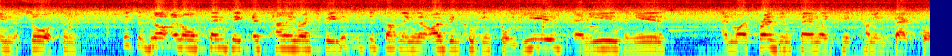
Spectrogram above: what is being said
in the sauce, and this is not an authentic Italian recipe. This is just something that I've been cooking for years and years and years and my friends and family keep coming back for.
